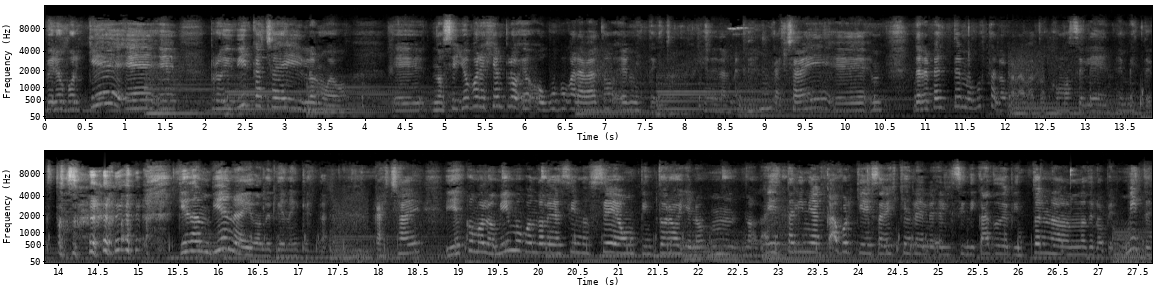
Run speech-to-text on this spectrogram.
pero ¿por qué eh, eh, prohibir, ¿cachai? Lo nuevo? Eh, no sé, yo por ejemplo ocupo garabato en mis textos, generalmente, ¿cachai? Eh, de repente me gustan los garabatos, como se leen en mis textos. Quedan bien ahí donde tienen que estar, ¿cachai? Y es como lo mismo cuando le decís, no sé, a un pintor, oye, no, mm, no hay esta línea acá porque sabéis que el, sindicato de pintores no, te lo permite,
